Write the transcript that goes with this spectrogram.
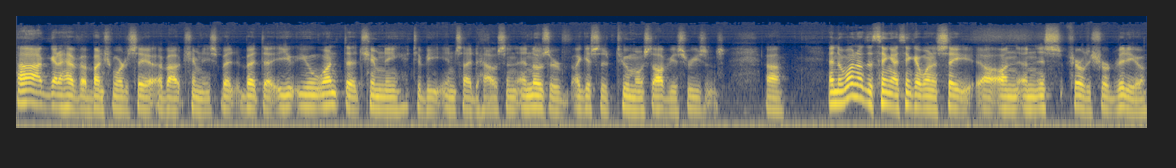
I'm going to have a bunch more to say about chimneys, but but uh, you you want the chimney to be inside the house, and, and those are, I guess, the two most obvious reasons. Uh, and the one other thing I think I want to say uh, on on this fairly short video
